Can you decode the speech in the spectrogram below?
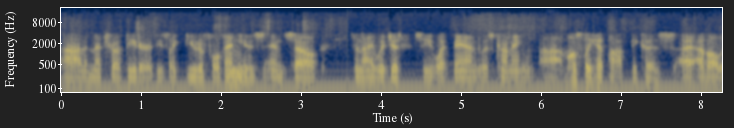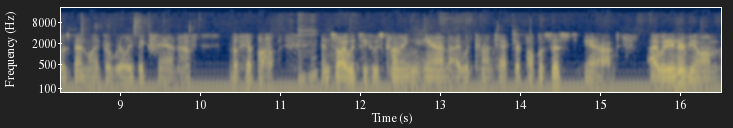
uh, the Metro Theater, these like beautiful venues. And so I would just see what band was coming, uh, mostly hip hop, because I, I've always been like a really big fan of of hip hop. Mm-hmm. And so I would see who's coming, and I would contact their publicist, and I would interview them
